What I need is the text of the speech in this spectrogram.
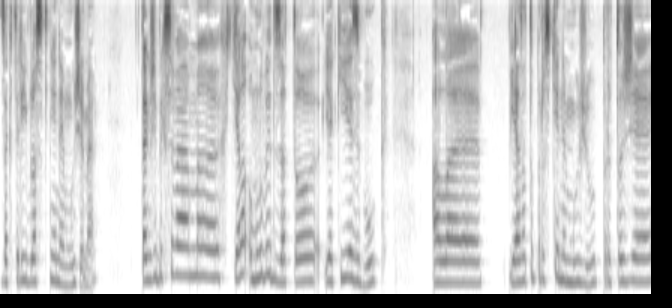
za které vlastně nemůžeme. Takže bych se vám eh, chtěla omluvit za to, jaký je zvuk, ale já za to prostě nemůžu, protože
